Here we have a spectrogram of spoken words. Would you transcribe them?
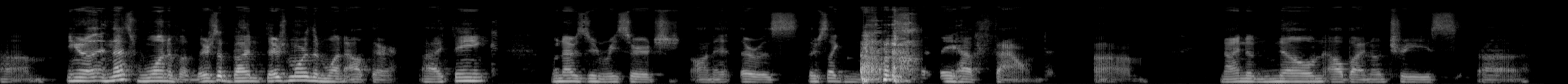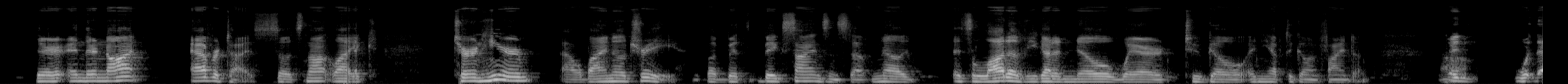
Um you know and that's one of them there's a bunch there's more than one out there. I think when I was doing research on it, there was there's like they have found. Um, nine of known albino trees. Uh, they're and they're not advertised, so it's not like turn here albino tree, but with big signs and stuff. No, it's a lot of you got to know where to go, and you have to go and find them. Um, and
